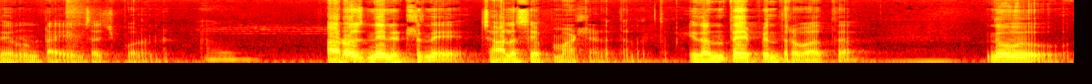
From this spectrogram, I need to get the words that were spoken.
నేను ఉంటా ఏం చచ్చిపోను. ఆ రోజు నేను ఇట్లనే చాలాసేపు మాట్లాడాను తనతో. ఇదంతా అయిపోయిన తర్వాత నువ్వు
